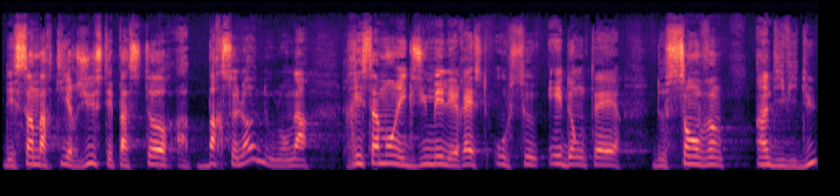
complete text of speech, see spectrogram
des Saints Martyrs Juste et Pastor à Barcelone, où l'on a récemment exhumé les restes osseux et dentaires de 120 individu,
